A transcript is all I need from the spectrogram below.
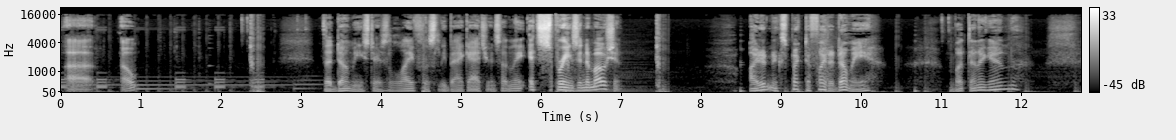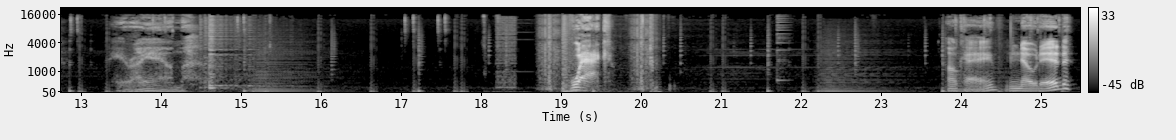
Uh, oh. The dummy stares lifelessly back at you and suddenly it springs into motion. I didn't expect to fight a dummy. But then again, here I am. Whack! Okay, noted.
